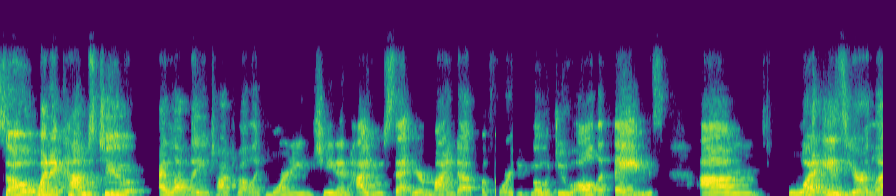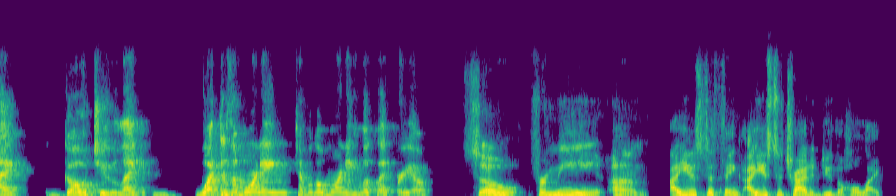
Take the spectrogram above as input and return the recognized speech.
So when it comes to, I love that you talked about like morning routine and how you set your mind up before you go do all the things. Um, what is your like go to? Like, what does a morning, typical morning look like for you? So for me, um, I used to think, I used to try to do the whole like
